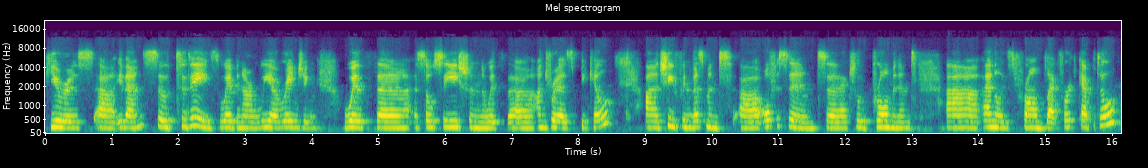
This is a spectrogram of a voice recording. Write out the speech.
curious uh, events. So today's webinar we are arranging with uh, association with uh, Andreas Bickel, uh, Chief Investment Officer and actually prominent analyst from Blackford Capital.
